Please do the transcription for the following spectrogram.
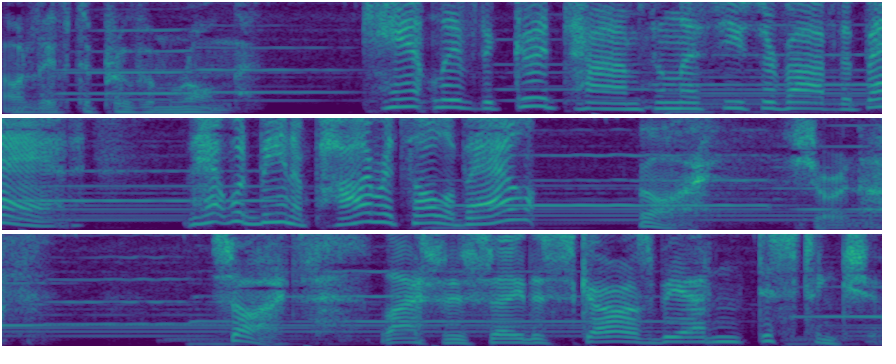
I live to prove 'em wrong. can't live the good times unless you survive the bad. That what being a pirate's all about? Aye, sure enough. Besides, lasses say the scars be adding distinction.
